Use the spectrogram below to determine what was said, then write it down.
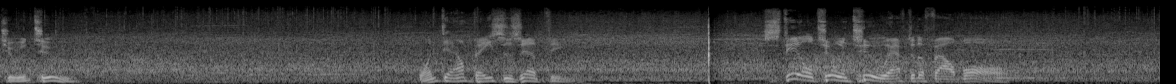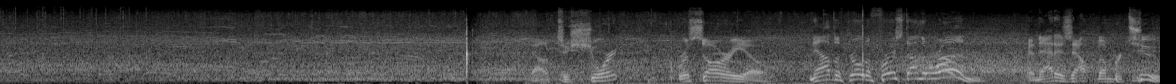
two and two. One down, base is empty. Still two and two after the foul ball. To short. Rosario. Now the throw to first on the run. And that is out number two.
